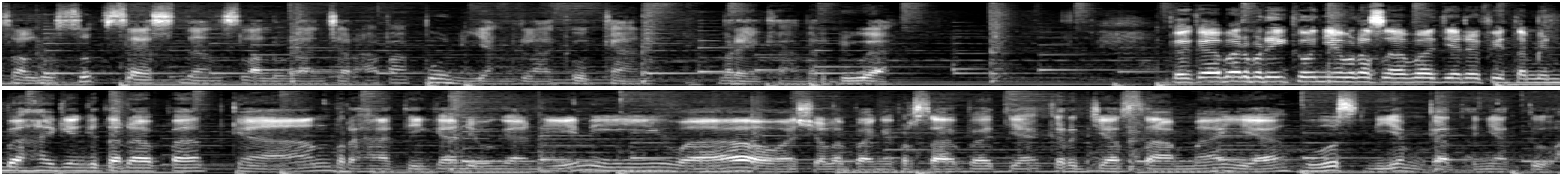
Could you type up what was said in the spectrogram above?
selalu sukses dan selalu lancar apa pun yang dilakukan mereka berdua ke kabar berikutnya persahabat ada vitamin bahagia yang kita dapatkan. Perhatikan di unggahan ini. Wow Masya Allah banget persahabat ya. Kerja sama ya. Hus diem katanya tuh.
